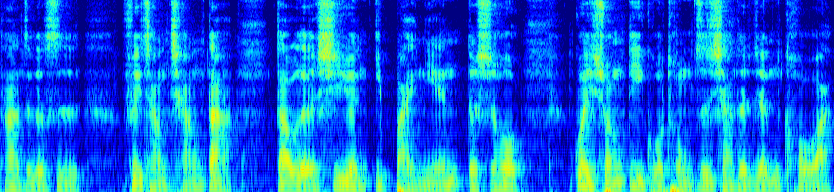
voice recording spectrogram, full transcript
它这个是非常强大。到了西元一百年的时候，贵霜帝国统治下的人口啊，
